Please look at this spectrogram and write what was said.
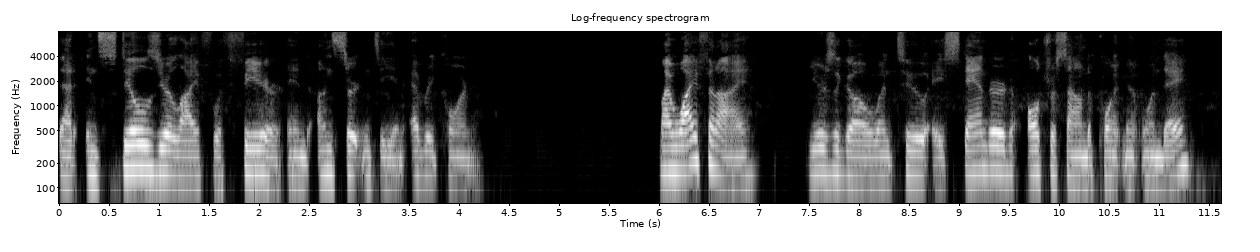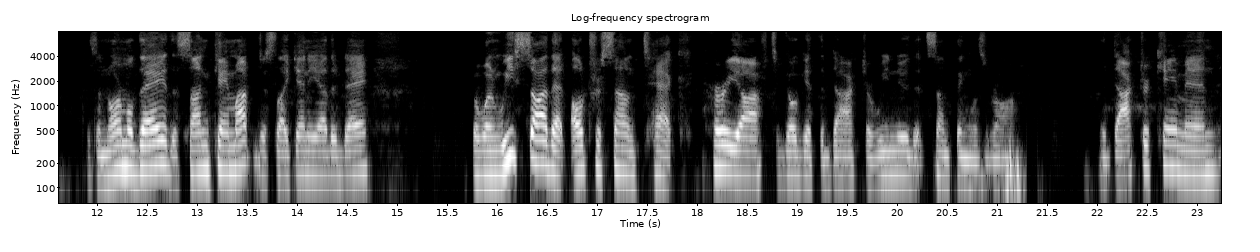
that instills your life with fear and uncertainty in every corner. My wife and I, years ago, went to a standard ultrasound appointment one day. It was a normal day, the sun came up just like any other day. But when we saw that ultrasound tech hurry off to go get the doctor, we knew that something was wrong. The doctor came in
